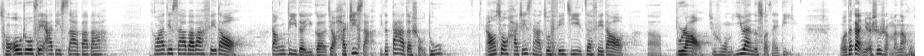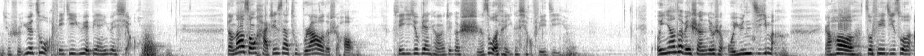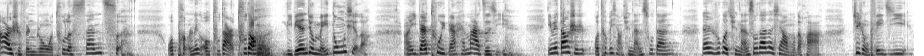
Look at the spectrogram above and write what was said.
从欧洲飞阿迪斯阿巴巴，从阿迪斯阿巴巴飞到当地的一个叫哈吉萨，一个大的首都，然后从哈吉萨坐飞机再飞到呃布劳，就是我们医院的所在地。我的感觉是什么呢？就是越坐飞机越变越小。等到从哈吉萨 to 布劳的时候，飞机就变成了这个十座的一个小飞机。我印象特别深，就是我晕机嘛，然后坐飞机坐了二十分钟，我吐了三次，我捧着那个呕吐袋吐到里边就没东西了，然后一边吐一边还骂自己，因为当时我特别想去南苏丹，但是如果去南苏丹的项目的话，这种飞机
